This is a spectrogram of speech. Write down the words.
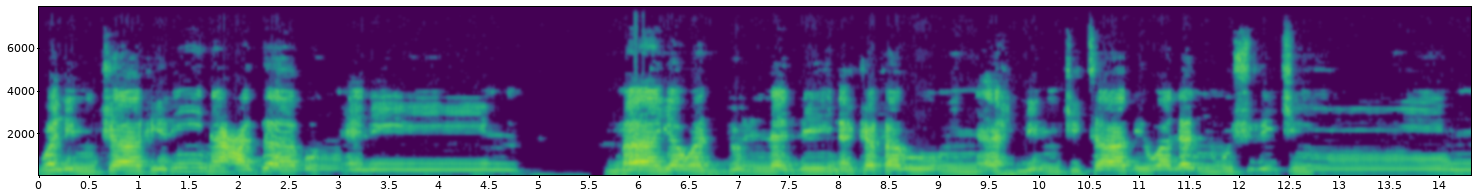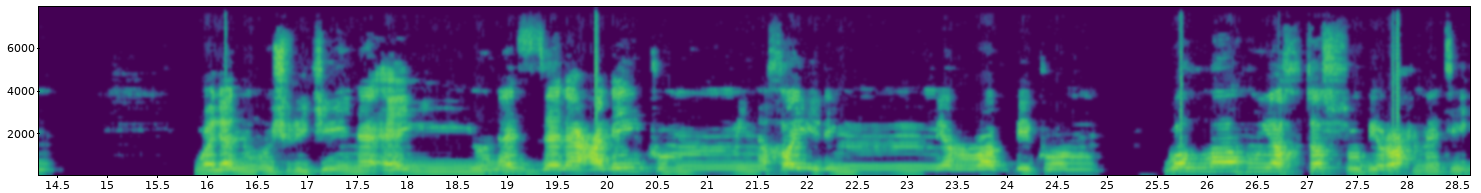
وللكافرين عذاب أليم ما يود الذين كفروا من أهل الكتاب ولا المشركين ولا المشركين أن ينزل عليكم من خير من ربكم والله يختص برحمته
